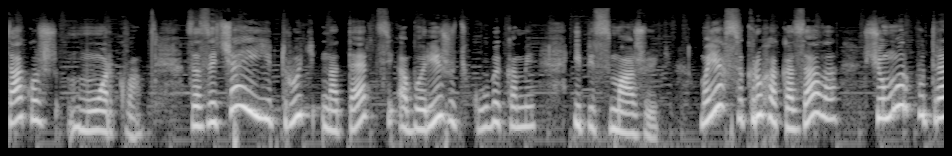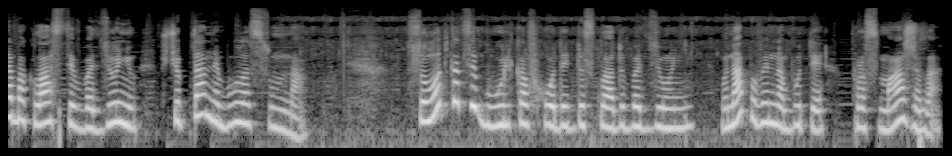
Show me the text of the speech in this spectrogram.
також морква. Зазвичай її труть на терці або ріжуть кубиками і підсмажують. Моя свекруха казала, що моркву треба класти в бадзьоню, щоб та не була сумна. Солодка цибулька входить до складу бадзьоні. Вона повинна бути просмажена,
